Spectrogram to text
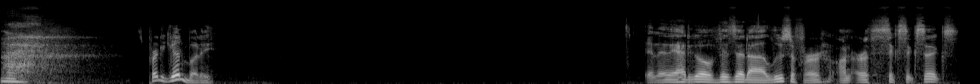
It's pretty good, buddy. And then they had to go visit uh, Lucifer on Earth six six six,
